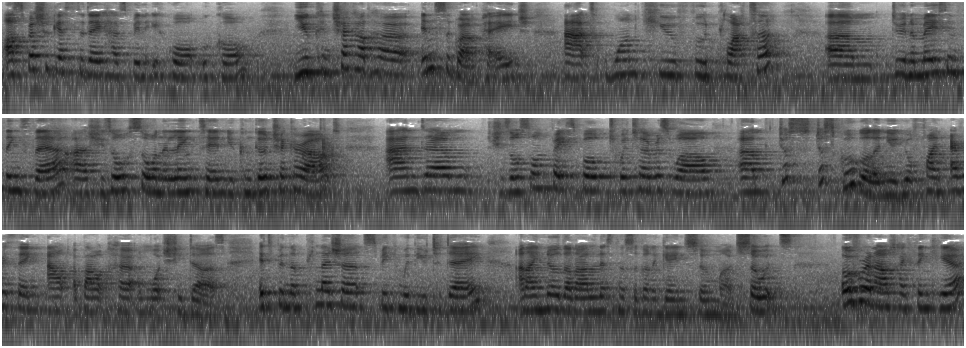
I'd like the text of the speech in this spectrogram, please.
Our special guest today has been Iquo Ukoh. You can check out her Instagram page at 1Q Food Platter. Um, doing amazing things there. Uh, she's also on the LinkedIn. You can go check her out. And um, she's also on Facebook, Twitter as well. Um, just just Google and you, you'll find everything out about her and what she does. It's been a pleasure speaking with you today, and I know that our listeners are going to gain so much. So it's over and out, I think, here.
